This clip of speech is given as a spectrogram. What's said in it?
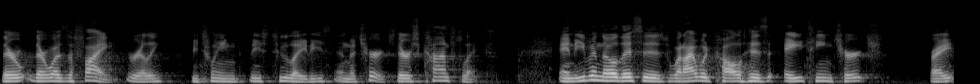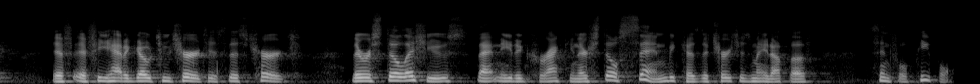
There, there was a fight, really, between these two ladies in the church. There's conflict. And even though this is what I would call his A team church, right? If, if he had a go to church, it's this church. There were still issues that needed correcting. There's still sin because the church is made up of sinful people.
